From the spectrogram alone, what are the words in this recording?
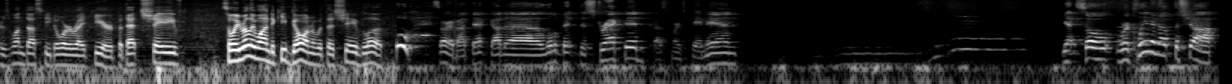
there's one dusty door right here, but that's shaved. So we really wanted to keep going with this shaved look. Whew, sorry about that. Got uh, a little bit distracted. Customers came in. Yeah, so we're cleaning up the shop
